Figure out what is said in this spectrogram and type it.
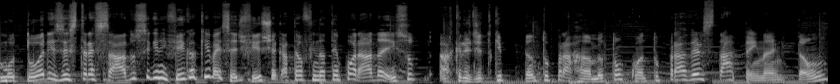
motores estressados significa que vai ser difícil chegar até o fim da temporada. Isso acredito que tanto para Hamilton quanto para Verstappen, né? Então,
